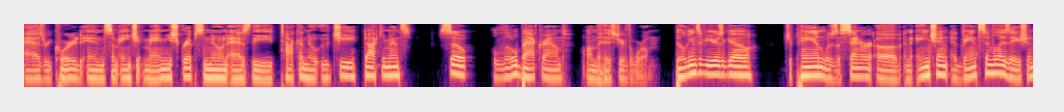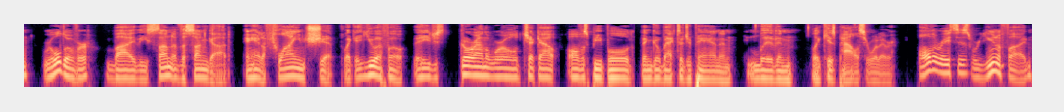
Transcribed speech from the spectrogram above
as recorded in some ancient manuscripts known as the Takenouchi documents. So, a little background on the history of the world. Billions of years ago, Japan was the center of an ancient advanced civilization ruled over by the son of the sun god. And he had a flying ship, like a UFO, that he just go around the world, check out all of his people, then go back to Japan and live in like his palace or whatever. All the races were unified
